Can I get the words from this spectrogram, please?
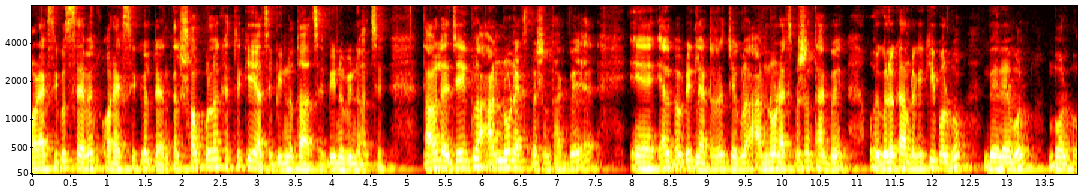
or X equal seven or X equal ten তাহলে সবগুলোর ক্ষেত্রে কী আছে ভিন্নতা আছে ভিন্ন ভিন্ন আছে তাহলে যেগুলো আননোন এক্সপ্রেশন থাকবে অ্যালফাবেটিক লেটারের যেগুলো নোন এক্সপ্রেশন থাকবে ওইগুলোকে আমরাকে কি বলবো ভেরিয়েবল বলবো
